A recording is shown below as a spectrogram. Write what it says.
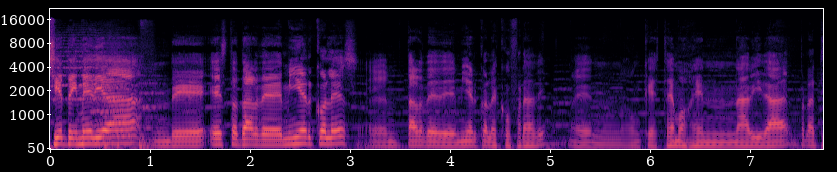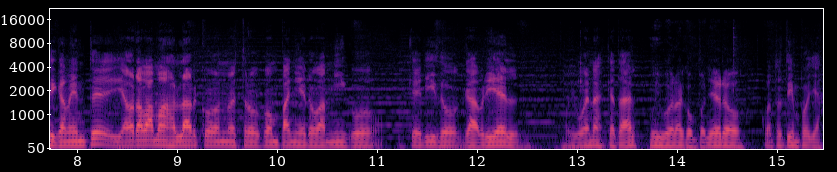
Siete y media de esta tarde de miércoles, tarde de miércoles cofrade, aunque estemos en Navidad prácticamente. Y ahora vamos a hablar con nuestro compañero, amigo, querido Gabriel. Muy buenas, ¿qué tal? Muy buenas, compañero. ¿Cuánto tiempo ya?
